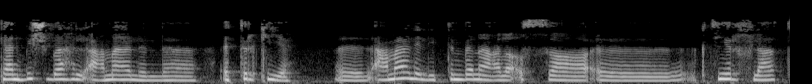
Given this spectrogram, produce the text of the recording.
كان بيشبه الأعمال التركية. الأعمال اللي بتنبنى على قصة آه، كتير فلات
